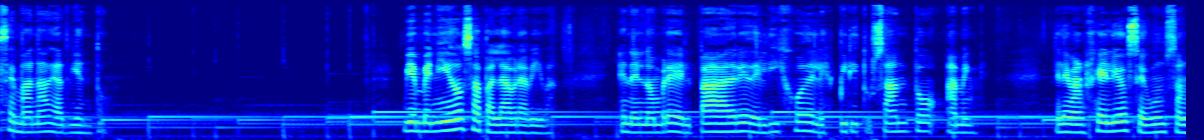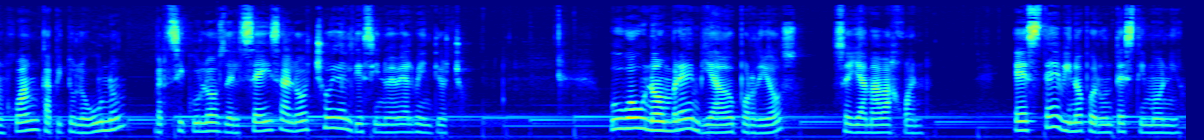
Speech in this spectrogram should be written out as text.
semana de Adviento. Bienvenidos a Palabra Viva. En el nombre del Padre, del Hijo, del Espíritu Santo. Amén. El Evangelio según San Juan capítulo 1, versículos del 6 al 8 y del 19 al 28. Hubo un hombre enviado por Dios, se llamaba Juan. Este vino por un testimonio,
